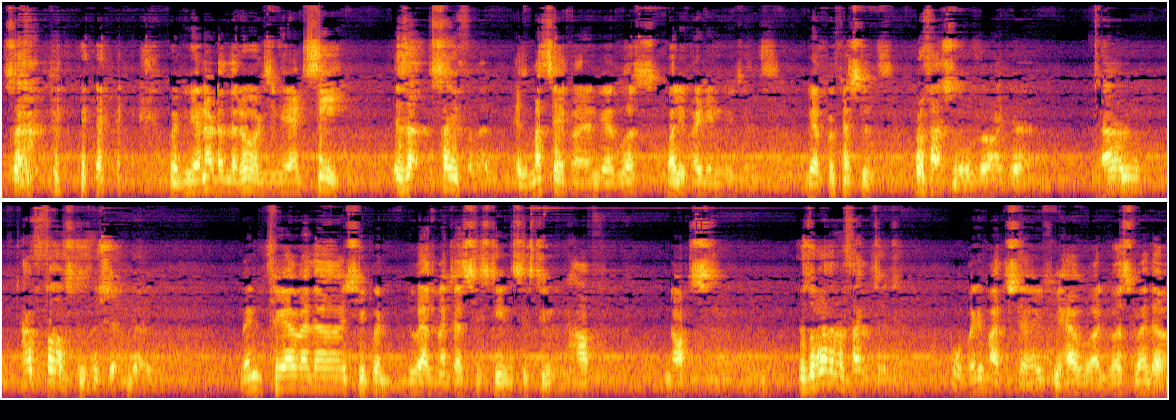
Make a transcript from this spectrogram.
So, But we are not on the roads, we are at sea. is that safer then? It's much safer and we are most qualified individuals. We are professionals. Professionals, right, yeah. Um, how fast does the ship go? When fair weather, she could do as much as 16, 16 and a half knots. Does the weather affect it? Oh, very much. Uh, if you have adverse weather,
